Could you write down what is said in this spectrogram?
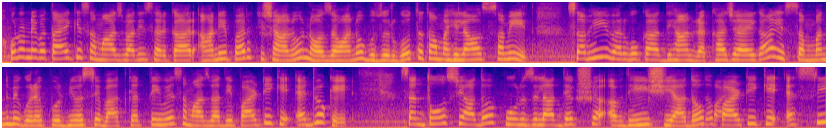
उन्होंने बताया कि समाजवादी सरकार आने पर किसानों, नौजवानों, बुज़ुर्गों तथा महिलाओं समेत सभी वर्गों का ध्यान रखा जाएगा। इस संबंध में गोरखपुर न्यूज़ से बात करते हुए समाजवादी पार्टी के एडवोकेट संतोष संतोष यादव पूर्व जिलाध्यक्ष अवधीश यादव पार्टी के एससी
